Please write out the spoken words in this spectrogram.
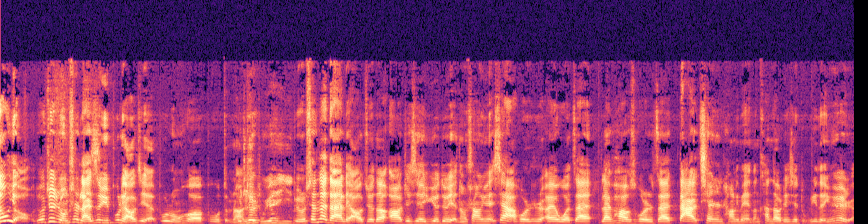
都有，就这种是来自于不了解、不融合、不怎么着，就是不愿意。比如现在大家聊，觉得啊，这些乐队也能上月下，或者是哎，我在 live house 或者在大千人场里面也能看到这些独立的音乐人，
